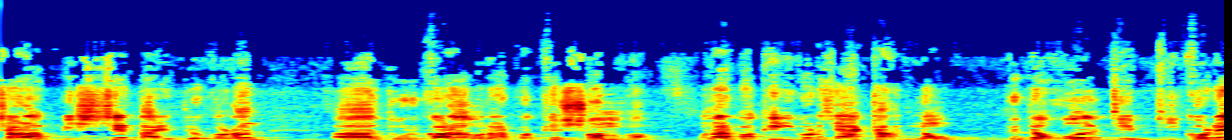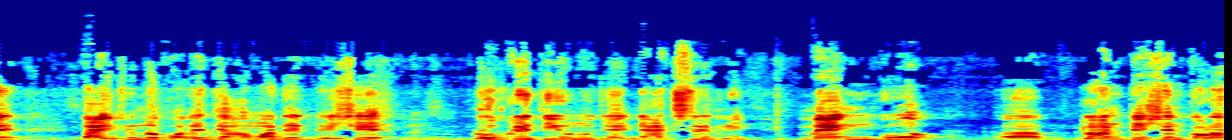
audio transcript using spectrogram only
সারা বিশ্বের দারিদ্রকরণ দূর করা ওনার পক্ষে সম্ভব। ওনার পক্ষে কি করেছে? একা? No with the whole team কি করে? তাই জন্য বলেন যে আমাদের দেশে প্রকৃতি অনুযায়ী ন্যাচারালি ম্যাঙ্গো প্লান্টেশন করা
